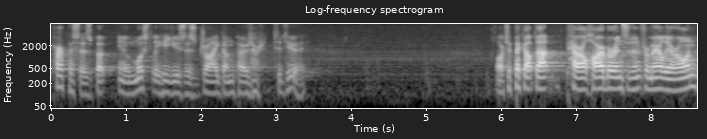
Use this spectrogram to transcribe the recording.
purposes, but you know, mostly he uses dry gunpowder to do it. Or to pick up that Pearl Harbor incident from earlier on,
